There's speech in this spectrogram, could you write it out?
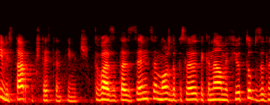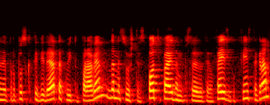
или стар обществен имидж. Това е за тази седмица. Може да последвате канала ми в YouTube, за да не пропускате видеята, които правя, да ме слушате в Spotify, да ме последвате в Facebook, в Instagram,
